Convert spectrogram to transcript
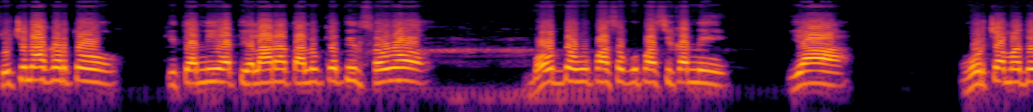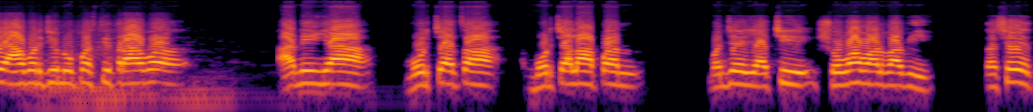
सूचना करतो की त्यांनी या तेलारा तालुक्यातील सर्व बौद्ध उपासक उपासिकांनी या मोर्चामध्ये आवर्जून उपस्थित राहावं आणि या मोर्चाचा मोर्चाला आपण म्हणजे याची शोभा वाढवावी. तसेच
